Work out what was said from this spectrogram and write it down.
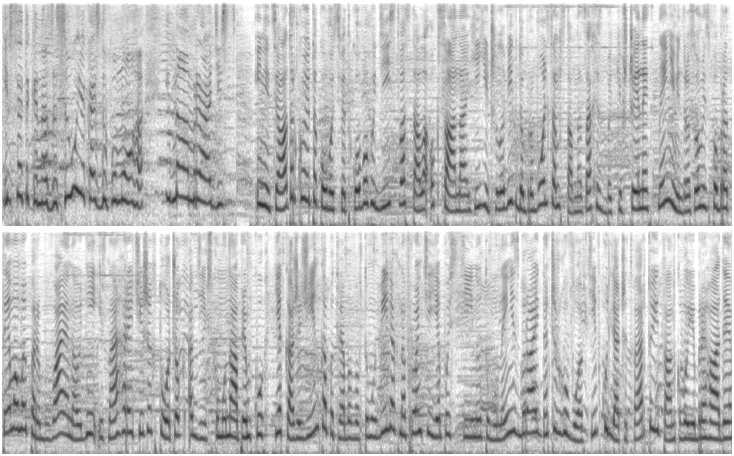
і все-таки на ЗСУ якась допомога, і нам радість. Ініціаторкою такого святкового дійства стала Оксана. Її чоловік добровольцем став на захист батьківщини. Нині він разом із побратимами перебуває на одній із найгарячіших точок Авдіївському напрямку. Як каже жінка, потреба в автомобілях на фронті є постійно, тому нині збирають на чергову автівку для 4-ї танкової бригади.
